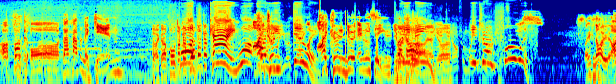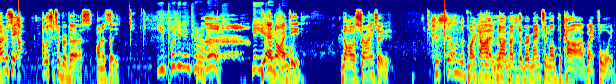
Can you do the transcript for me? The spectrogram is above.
Oh fuck off! That happened again. Don't go forward, don't go forward, What? don't go... Kane, what I are couldn't- you doing? I couldn't do anything. You What do you mean? You drove forward. Safety No. I honestly, I, I was into reverse. Honestly. You put it into reverse. Yeah, you yeah, no, no, I did. No, I was trying to. Just sit on the brake. My car—no, my, the momentum of the car went forward.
